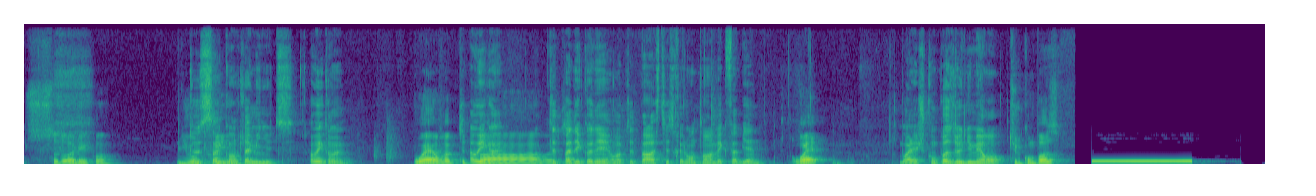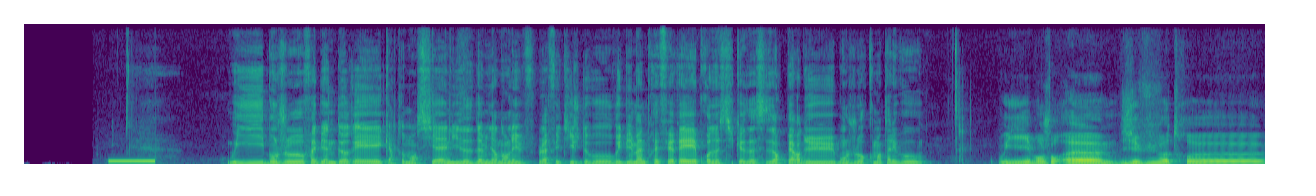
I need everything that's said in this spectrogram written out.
Ça doit aller quoi. Niveau 2,50 prix. la minute. Ah oui quand même. Ouais, on va peut-être Ah oui, pas. déconner, on va peut-être pas rester très longtemps avec Fabienne. Ouais, Bon allez, je compose le numéro. tu le composes? Oui, bonjour, Fabienne Deré, cartomancienne, liseuse d'avenir dans les plats fétiches de vos rugbyman préférés, pronostiqueuse à 16 heures perdues. Bonjour, comment allez-vous? Oui, bonjour. Euh, j'ai vu votre, euh,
